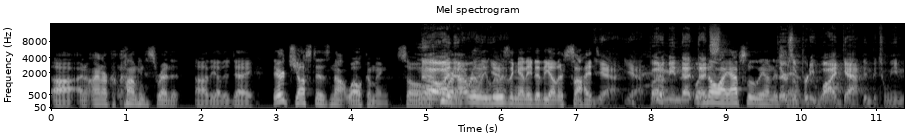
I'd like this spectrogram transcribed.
uh, an anarcho-communist Reddit, uh, the other day, they're just as not welcoming. So No, we're not really I- yeah. losing any to the other side. yeah yeah but i mean that But that's no, I absolutely understand. there's a pretty wide gap in between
